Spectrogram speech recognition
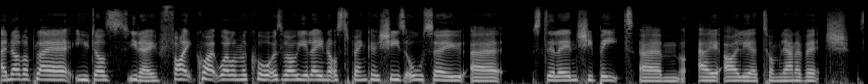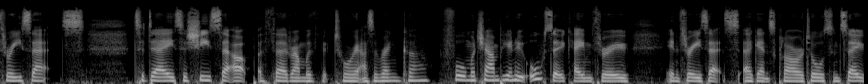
another player who does, you know, fight quite well on the court as well, Yelena Ostapenko. She's also uh, still in. She beat um, Ajla Tomljanovic three sets today. So she set up a third round with Victoria Azarenka, former champion, who also came through in three sets against Clara Tauson. So,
